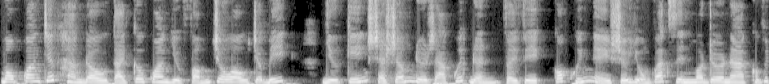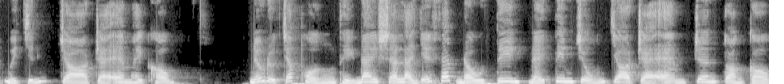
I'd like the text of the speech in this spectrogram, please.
Một quan chức hàng đầu tại cơ quan dược phẩm châu Âu cho biết, dự kiến sẽ sớm đưa ra quyết định về việc có khuyến nghị sử dụng vaccine Moderna COVID-19 cho trẻ em hay không. Nếu được chấp thuận thì đây sẽ là giấy phép đầu tiên để tiêm chủng cho trẻ em trên toàn cầu.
